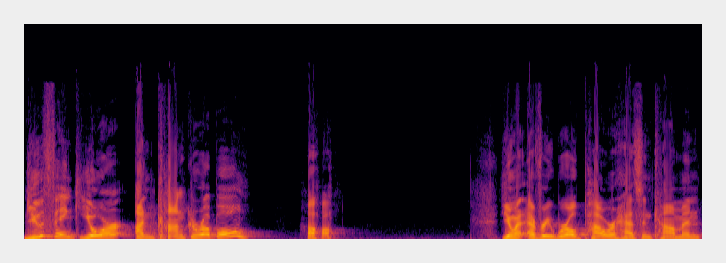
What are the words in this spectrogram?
You think you're unconquerable? Oh, you know what every world power has in common?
